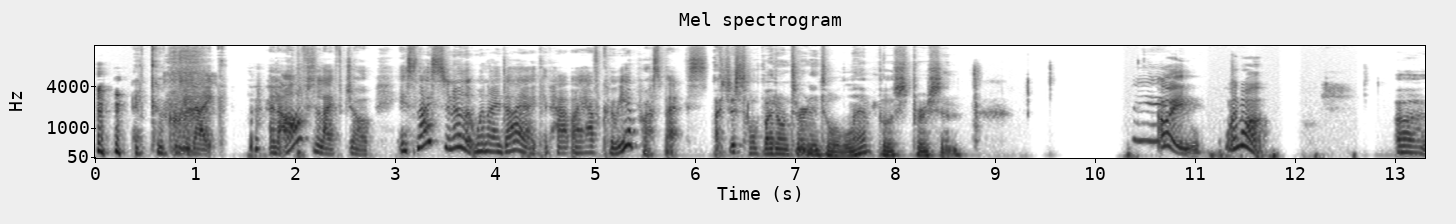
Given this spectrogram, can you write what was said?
it could be like an afterlife job it's nice to know that when i die i could have i have career prospects I just hope I don't turn into a lamppost person. Oi, why not? Uh,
